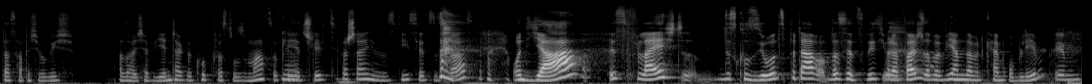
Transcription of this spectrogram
das habe ich wirklich also ich habe jeden Tag geguckt, was du so machst. Okay, ja. jetzt schläft sie wahrscheinlich, jetzt ist dies, jetzt ist das. Und ja, ist vielleicht Diskussionsbedarf, ob das jetzt richtig oder falsch ist, aber wir haben damit kein Problem. Eben.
